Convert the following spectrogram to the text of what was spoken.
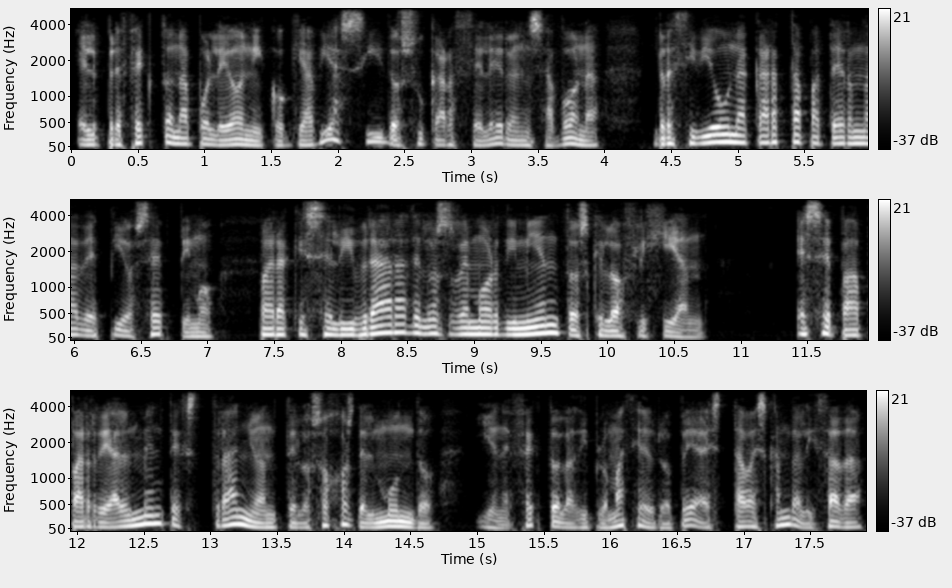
El prefecto napoleónico, que había sido su carcelero en Savona, recibió una carta paterna de Pío VII para que se librara de los remordimientos que lo afligían. Ese papa realmente extraño ante los ojos del mundo, y en efecto la diplomacia europea estaba escandalizada,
